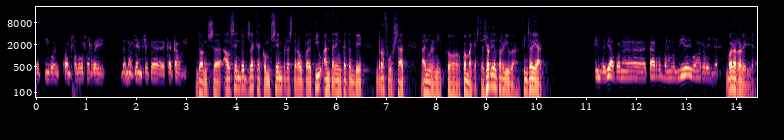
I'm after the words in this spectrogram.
activa qualsevol servei d'emergència que, que calgui. Doncs eh, el 112, que com sempre estarà operatiu, entenem que també reforçat en una nit com, com aquesta. Jordi Altarriba, fins aviat. Fins aviat, bona tarda, bon dia i bona rebella. Bona rebella.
